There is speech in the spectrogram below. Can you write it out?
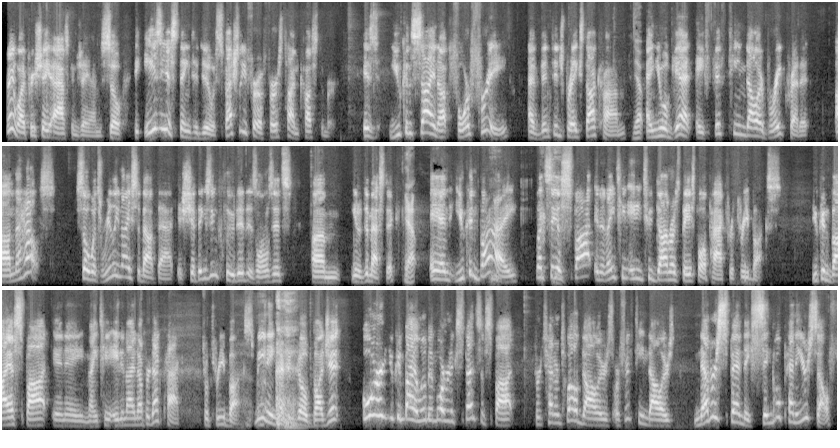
Great. Well, I appreciate you asking, JM. So, the easiest thing to do, especially for a first time customer, is you can sign up for free at vintagebreaks.com Yep. and you will get a $15 break credit on the house. So, what's really nice about that is shipping is included as long as it's um, you know domestic. Yeah. And you can buy, let's say, a spot in a 1982 Donruss baseball pack for three bucks. You can buy a spot in a 1989 Upper Deck pack for three bucks, meaning you can go budget, or you can buy a little bit more of an expensive spot for ten or twelve dollars or fifteen dollars. Never spend a single penny yourself.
